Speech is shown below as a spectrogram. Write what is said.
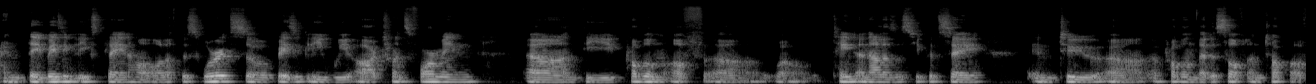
and they basically explain how all of this works. So basically we are transforming uh, the problem of, uh, well, taint analysis, you could say, into uh, a problem that is solved on top of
